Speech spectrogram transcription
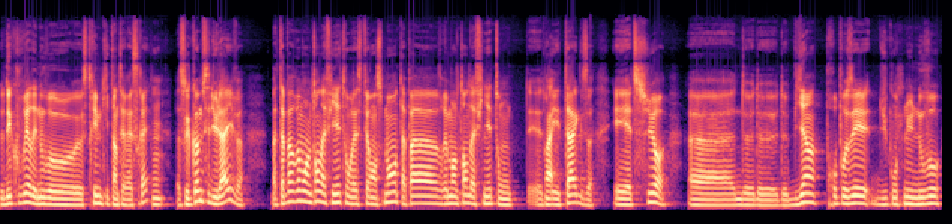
de découvrir des nouveaux streams qui t'intéresseraient, Mm. parce que comme c'est du live. Bah, t'as pas vraiment le temps d'affiner ton référencement, t'as pas vraiment le temps d'affiner ton tes Ouais. tags et être sûr euh, de, de- de bien proposer du contenu nouveau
